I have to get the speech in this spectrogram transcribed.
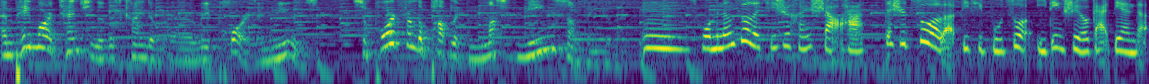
and pay more attention to this kind of uh, report and news. Support from the public must mean something to them. 嗯，我们能做的其实很少哈，但是做了比起不做，一定是有改变的。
